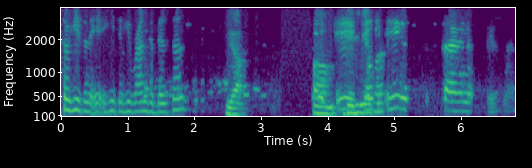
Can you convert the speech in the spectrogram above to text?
So he's an he he runs a business. Yeah. Um, he, did he he, ever? he is starting a business.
